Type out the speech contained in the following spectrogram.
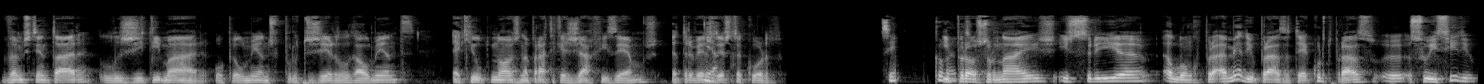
vamos tentar legitimar ou pelo menos proteger legalmente aquilo que nós na prática já fizemos através yeah. deste acordo. Sim. Correto. E para os jornais, isto seria a longo prazo, a médio prazo, até a curto prazo, uh, suicídio.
